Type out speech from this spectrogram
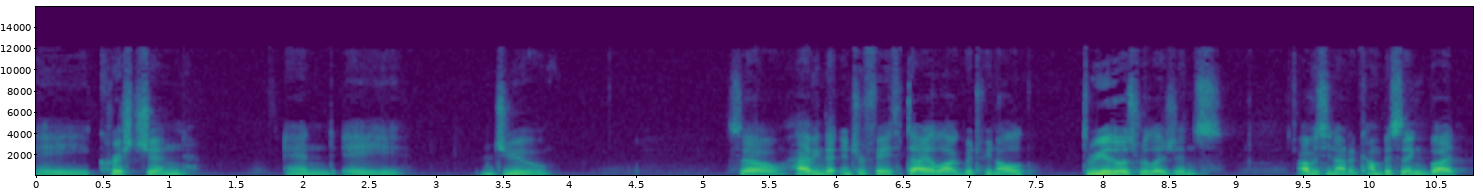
a Christian, and a Jew. So having that interfaith dialogue between all three of those religions, obviously not encompassing, but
